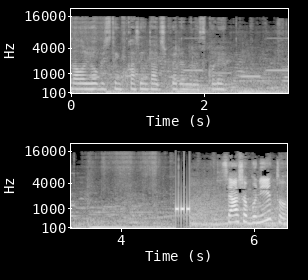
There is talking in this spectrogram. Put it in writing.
na loja de roupa e você tem que ficar sentado esperando ela escolher? Você acha bonito?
